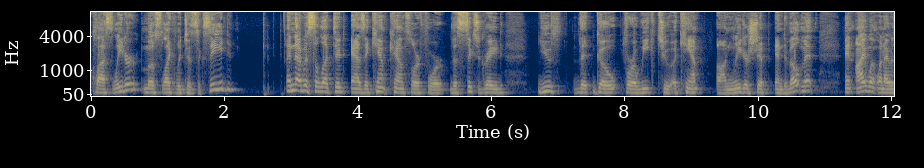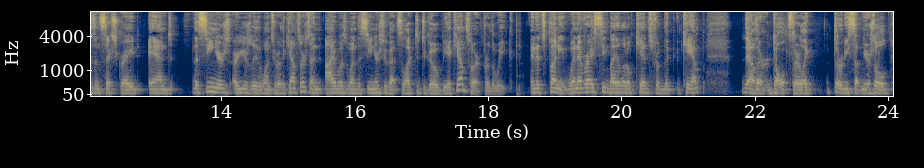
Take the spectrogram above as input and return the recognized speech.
class leader, most likely to succeed. And I was selected as a camp counselor for the sixth grade youth that go for a week to a camp on leadership and development. And I went when I was in sixth grade, and the seniors are usually the ones who are the counselors. And I was one of the seniors who got selected to go be a counselor for the week. And it's funny, whenever I see my little kids from the camp, now they're adults, they're like 30 something years old.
